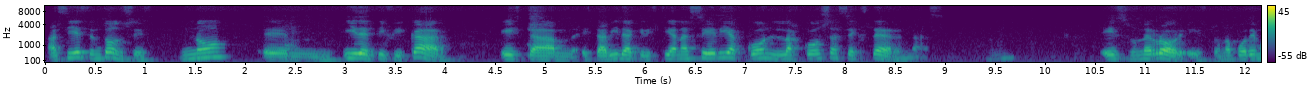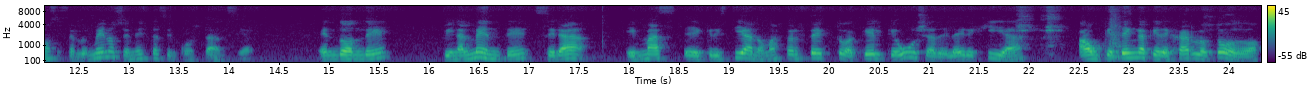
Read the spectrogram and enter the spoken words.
Así es entonces, no em, identificar esta, esta vida cristiana seria con las cosas externas. Es un error esto, no podemos hacerlo, menos en estas circunstancias, en donde finalmente será más eh, cristiano, más perfecto aquel que huya de la herejía, aunque tenga que dejarlo todo,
